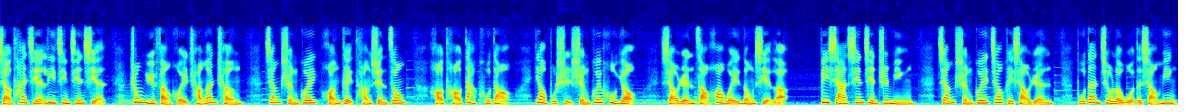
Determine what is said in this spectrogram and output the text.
小太监历尽艰险，终于返回长安城，将神龟还给唐玄宗，嚎啕大哭道：“要不是神龟护佑，小人早化为脓血了。陛下先见之明。”将神龟交给小人，不但救了我的小命，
